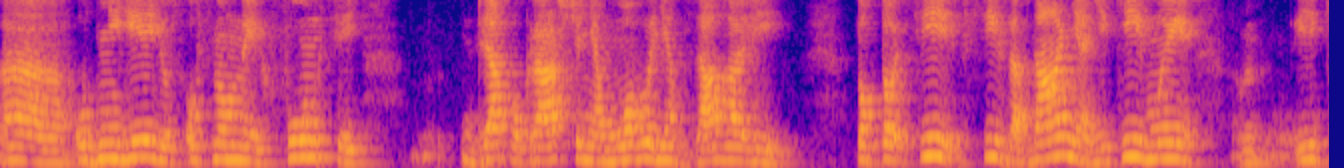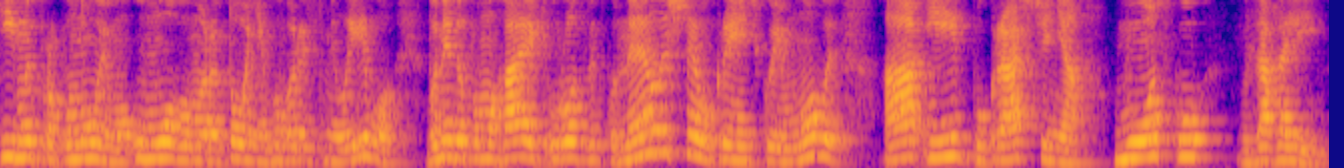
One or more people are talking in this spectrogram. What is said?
е, однією з основних функцій для покращення мовлення взагалі. Тобто ці всі завдання, які ми, які ми пропонуємо у мову маратоні Говори сміливо, вони допомагають у розвитку не лише української мови, а і покращення мозку взагалі.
